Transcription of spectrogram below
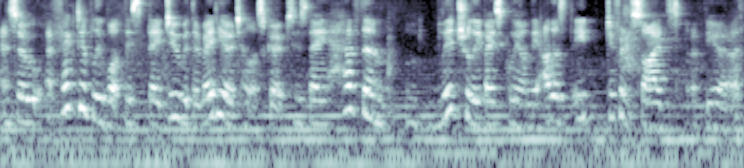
And so, effectively, what this they do with the radio telescopes is they have them literally, basically, on the other different sides of the Earth,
